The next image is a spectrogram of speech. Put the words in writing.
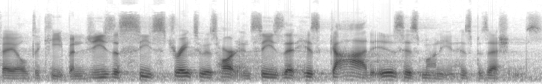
failed to keep. And Jesus sees straight to his heart and sees that his God is his money and his possessions.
